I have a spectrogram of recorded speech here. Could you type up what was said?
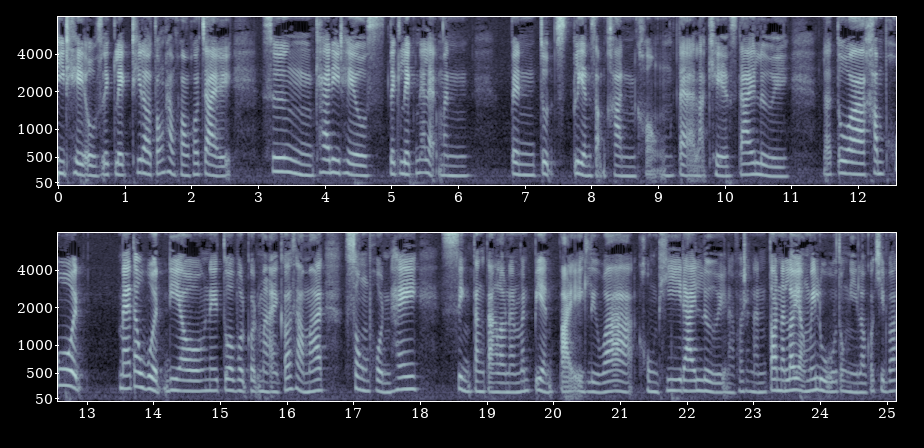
detail เล็ก ๆ ที่เราต้องทำความเข้าใจ ซึ่งแค่ detail เล็กๆนี่แหละมัน เป็นจุดเปลี่ยนสำคัญของแต่ละเคสได้เลย แล้วตัวคำพูดแม้แต่ word เดียวในตัวบทกฎหมายก็สามารถส่งผลให้สิ่งต่างๆ เหล่านั้นมันเปลี่ยนไปหรือว่าคงที่ได้เลยนะ เพราะฉะนั้นตอนนั้นเรายังไม่รู้ตรงนี้เราก็คิดว่า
